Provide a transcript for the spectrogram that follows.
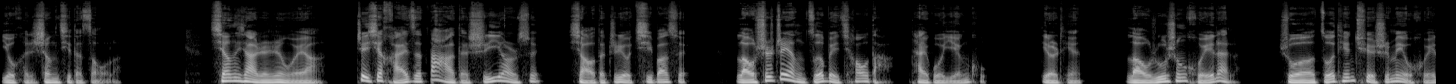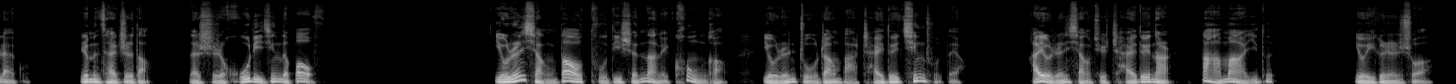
又很生气的走了。乡下人认为啊，这些孩子大的十一二岁，小的只有七八岁，老师这样责备敲打太过严酷。第二天，老儒生回来了。说昨天确实没有回来过，人们才知道那是狐狸精的报复。有人想到土地神那里控告，有人主张把柴堆清除掉，还有人想去柴堆那儿大骂一顿。有一个人说：“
